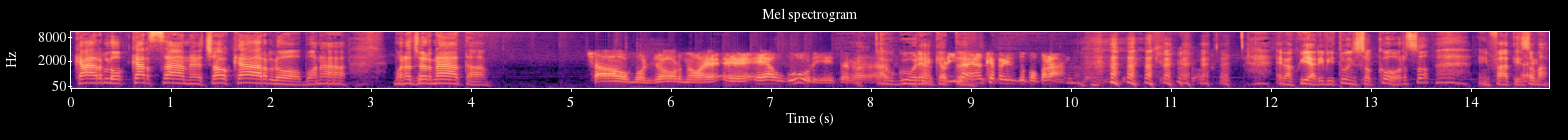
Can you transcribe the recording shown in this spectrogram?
Carlo Carsan. Ciao Carlo, buona, buona giornata. Ciao, buongiorno e, e, e auguri. Per, auguri anche prima a te. e anche per il dopo pranzo. eh, ma qui arrivi tu in soccorso, infatti insomma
